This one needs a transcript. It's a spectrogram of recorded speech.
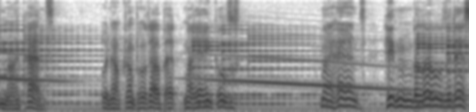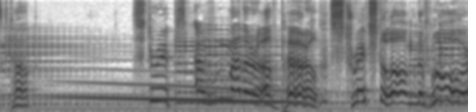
my pants were now crumpled up at my ankles, my hands hidden below the desktop. Strips of mother of pearl stretched along the floor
